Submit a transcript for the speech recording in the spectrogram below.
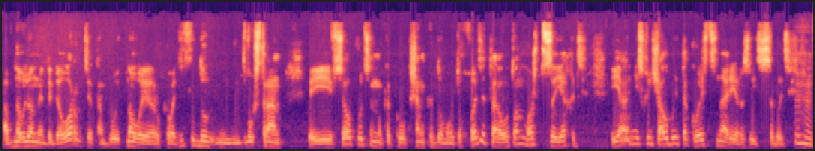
обновленный договор, где там будет новый руководитель двух стран, и все, Путин, как Лукашенко думает, уходит, а вот он может заехать. Я не исключал бы такой сценарий развития событий. Угу.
